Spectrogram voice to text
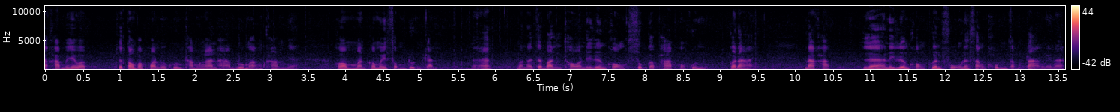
นะครับ ไม่ใช่ว่าจะต้องพักผ่อนของคุณทำงานหามรุ่มหามค่ำเนี่ยก็มันก็ไม่สมดุลกันนะมันอาจจะบั่นทอนในเรื่องของสุขภาพของคุณก็ได้นะครับ และในเรื่องของเพื่อนฝูงและสังคมต่างๆเนี่ยนะ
